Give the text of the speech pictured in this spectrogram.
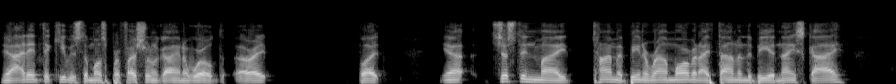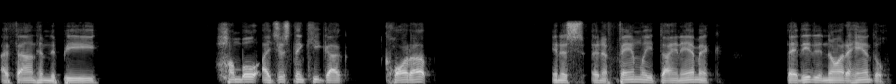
Yeah, I didn't think he was the most professional guy in the world. All right. But yeah, just in my time of being around Marvin, I found him to be a nice guy. I found him to be humble. I just think he got caught up in a in a family dynamic that he didn't know how to handle.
